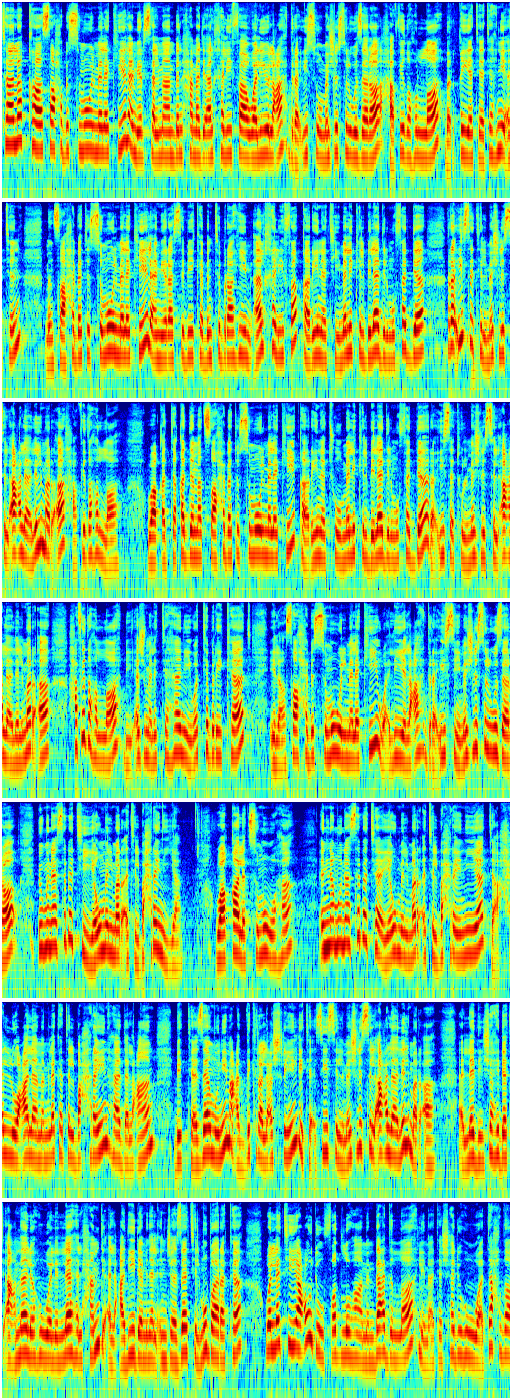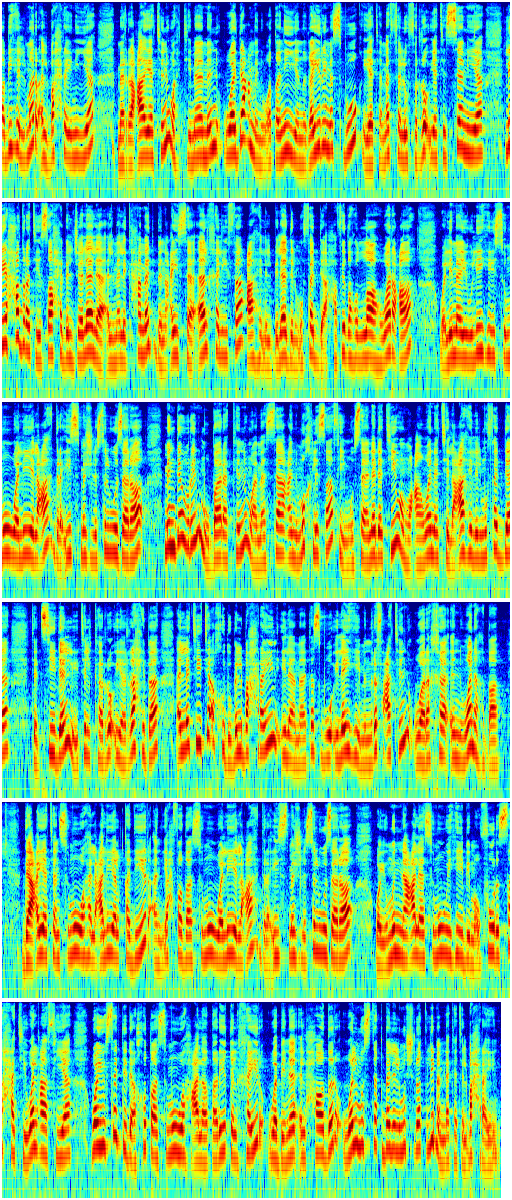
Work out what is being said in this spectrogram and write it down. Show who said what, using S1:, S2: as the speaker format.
S1: تلقى صاحب السمو الملكي الأمير سلمان بن حمد آل خليفة ولي العهد رئيس مجلس الوزراء حفظه الله برقية تهنئة من صاحبة السمو الملكي الأميرة سبيكة بنت إبراهيم آل خليفة قرينة ملك البلاد المفدى رئيسة المجلس الأعلى للمرأة حفظها الله. وقد تقدمت صاحبة السمو الملكي قرينة ملك البلاد المفدى رئيسة المجلس الأعلى للمرأة حفظها الله بأجمل التهاني والتبريكات إلى صاحب السمو الملكي ولي العهد رئيس مجلس الوزراء بمناسبة يوم المرأة البحرينية. وقالت سموها إن مناسبة يوم المرأة البحرينية تحل على مملكة البحرين هذا العام بالتزامن مع الذكرى العشرين لتأسيس المجلس الأعلى للمرأة. الذي شهدت أعماله ولله الحمد العديد من الإنجازات المباركة والتي يعود فضلها من بعد الله لما تشهده وتحظى به المرأة البحرينية من رعاية واهتمام ودعم وطني غير مسبوق يتمثل في الرؤية السامية لحضرة صاحب الجلالة الملك حمد بن عيسى آل خليفة عاهل البلاد. البلاد المفدى حفظه الله ورعاه ولما يوليه سمو ولي العهد رئيس مجلس الوزراء من دور مبارك ومساع مخلصة في مساندة ومعاونة العاهل المفدى تجسيدا لتلك الرؤية الرحبة التي تأخذ بالبحرين إلى ما تصبو إليه من رفعة ورخاء ونهضة. داعية سموها العلي القدير أن يحفظ سمو ولي العهد رئيس مجلس الوزراء ويمن على سموه بموفور الصحة والعافية ويسدد خطى سموه على طريق الخير وبناء الحاضر والمستقبل المشرق لمملكة البحرين.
